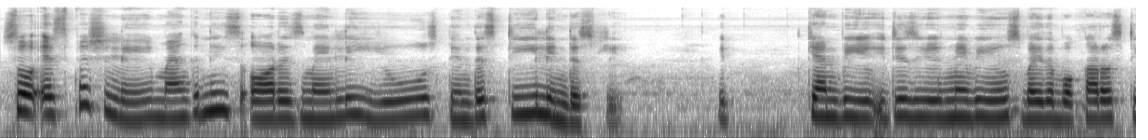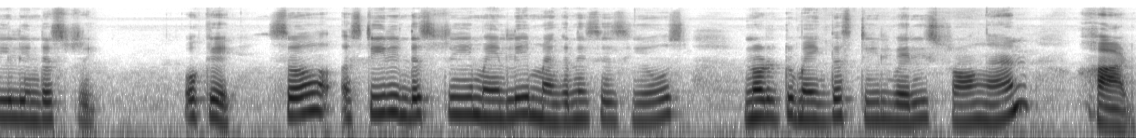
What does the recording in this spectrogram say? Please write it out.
so especially manganese ore is mainly used in the steel industry. It can be it is maybe used by the bokaro steel industry. Okay so steel industry mainly manganese is used in order to make the steel very strong and hard.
